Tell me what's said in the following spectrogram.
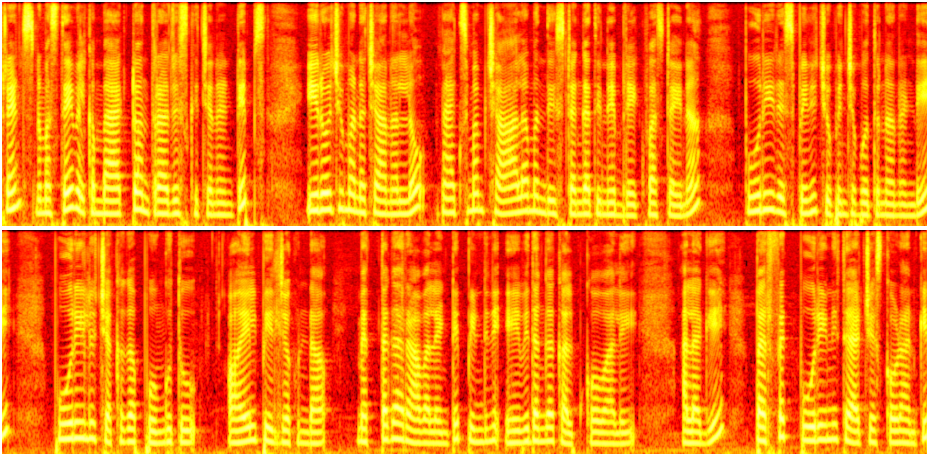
ఫ్రెండ్స్ నమస్తే వెల్కమ్ బ్యాక్ టు అంతరాజస్ కిచెన్ అండ్ టిప్స్ ఈరోజు మన ఛానల్లో మ్యాక్సిమం చాలామంది ఇష్టంగా తినే బ్రేక్ఫాస్ట్ అయిన పూరీ రెసిపీని చూపించబోతున్నానండి. పూరీలు చక్కగా పొంగుతూ ఆయిల్ పీల్చకుండా మెత్తగా రావాలంటే పిండిని ఏ విధంగా కలుపుకోవాలి? అలాగే పర్ఫెక్ట్ పూరీని తయారు చేసుకోవడానికి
